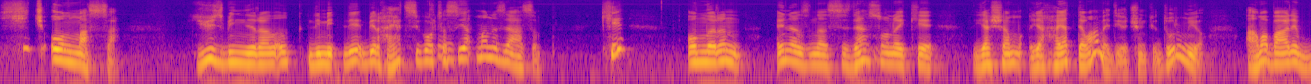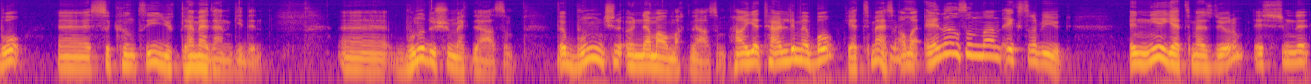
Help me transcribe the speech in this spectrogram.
Hiç olmazsa 100 bin liralık limitli bir hayat sigortası evet. yapmanız lazım. Ki onların en azından sizden sonraki yaşam ya hayat devam ediyor çünkü durmuyor. Ama bari bu e, sıkıntıyı yüklemeden gidin. E, bunu düşünmek lazım ve bunun için önlem almak lazım. Ha yeterli mi bu? Yetmez evet. ama en azından ekstra bir yük. E niye yetmez diyorum? E şimdi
